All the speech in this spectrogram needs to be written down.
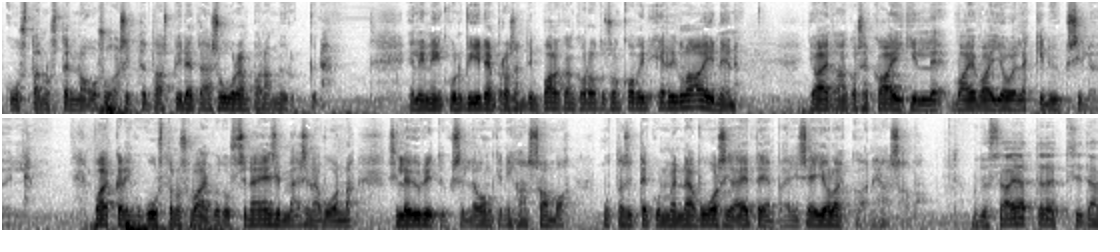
kustannusten nousua sitten taas pidetään suurempana myrkkynä. Eli niin kuin 5 prosentin palkankorotus on kovin erilainen, jaetaanko se kaikille vai vain joillekin yksilöille. Vaikka niin kuin kustannusvaikutus siinä ensimmäisenä vuonna sille yritykselle onkin ihan sama, mutta sitten kun mennään vuosia eteenpäin, niin se ei olekaan ihan sama. Mutta jos sä ajattelet sitä,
